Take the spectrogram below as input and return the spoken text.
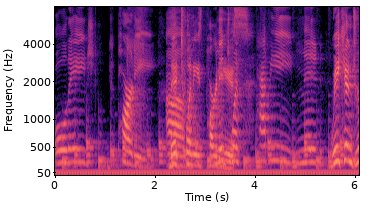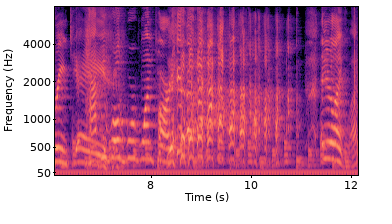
old age party. um, Mid twenties parties. Mid-twen- happy mid. we can drink, yay! Happy World War One party. and you're like, what?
